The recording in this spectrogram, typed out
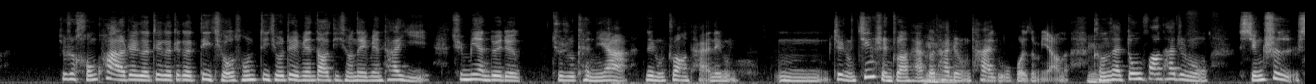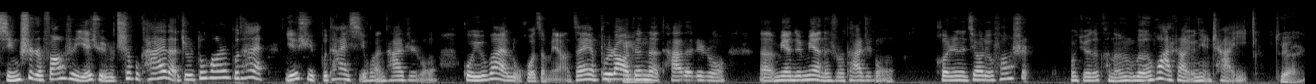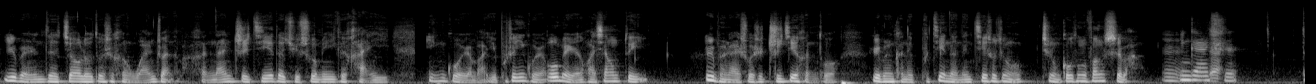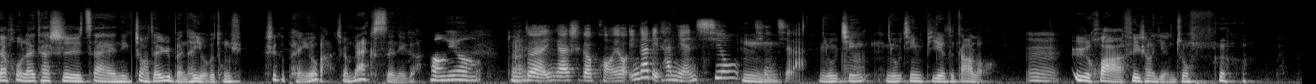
就是横跨了这个这个这个地球，从地球这边到地球那边，他以去面对这个就是肯尼亚那种状态那种。嗯，这种精神状态和他这种态度或者怎么样的，可能在东方他这种形式形式的方式，也许是吃不开的，就是东方人不太，也许不太喜欢他这种过于外露或怎么样，咱也不知道真的他的这种呃面对面的时候，他这种和人的交流方式，我觉得可能文化上有点差异。对啊，日本人的交流都是很婉转的嘛，很难直接的去说明一个含义。英国人吧，也不是英国人，欧美人的话，相对日本人来说是直接很多。日本人可能不见得能接受这种这种沟通方式吧。嗯，应该是。但后来他是在那个正好在日本，他有个同学是个朋友吧，叫 Max 的那个。朋友，对，对，应该是个朋友，应该比他年轻，嗯听起来。牛津牛津毕业的大佬，嗯，日化非常严重，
